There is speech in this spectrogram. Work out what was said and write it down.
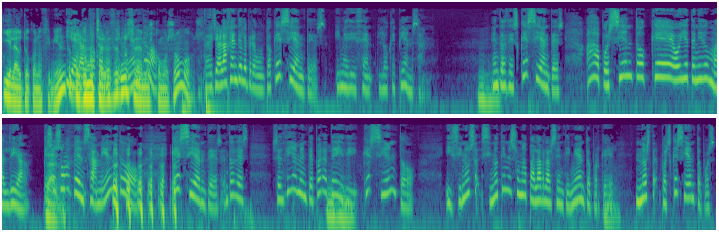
Y el autoconocimiento, porque muchas veces no sabemos cómo somos. Entonces yo a la gente le pregunto, ¿qué sientes? Y me dicen, lo que piensan. Entonces, ¿qué sientes? Ah, pues siento que hoy he tenido un mal día. Eso es un pensamiento. ¿Qué sientes? Entonces, sencillamente párate y di, ¿qué siento? Y si no, si no tienes una palabra al sentimiento, porque mm. no está, pues ¿qué siento? Pues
